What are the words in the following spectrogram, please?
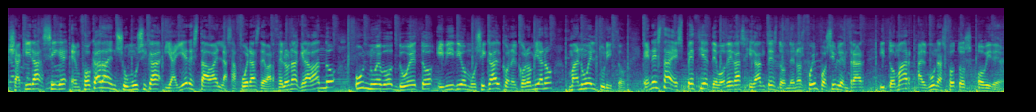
Shakira sigue enfocada en su música y ayer estaba en las afueras de Barcelona grabando un nuevo dueto y vídeo musical con el colombiano Manuel Turizo, en esta especie de bodegas gigantes donde nos fue imposible entrar y tomar algunas fotos o vídeos.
